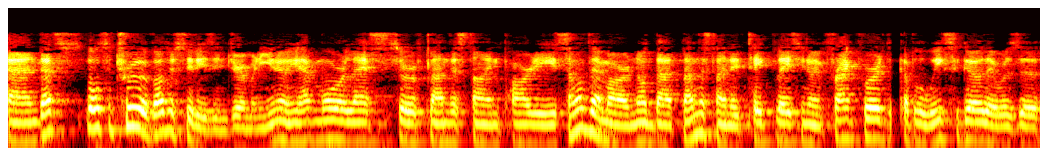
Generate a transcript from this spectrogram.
And that's also true of other cities in Germany. You know, you have more or less sort of clandestine parties. Some of them are not that clandestine. They take place, you know, in Frankfurt a couple of weeks ago. There was a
